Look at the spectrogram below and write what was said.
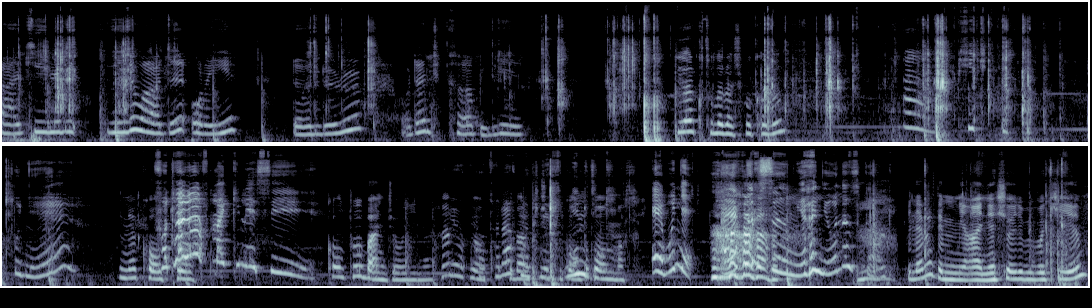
Belki yine bir yeri vardı. Orayı döndürüp oradan çıkabilir. Diğer kutuları aç bakalım. Şey çıktı. Bu ne? Yine koltuğu. Fotoğraf makinesi. Koltuğu bence o yine. Ha? Yok, o fotoğraf kadar küçük makinesi. bir koltuk Minicik. olmaz. E bu ne? Ayakkabısın yani o nasıl kaldı? Bilemedim yani. Şöyle bir bakayım.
